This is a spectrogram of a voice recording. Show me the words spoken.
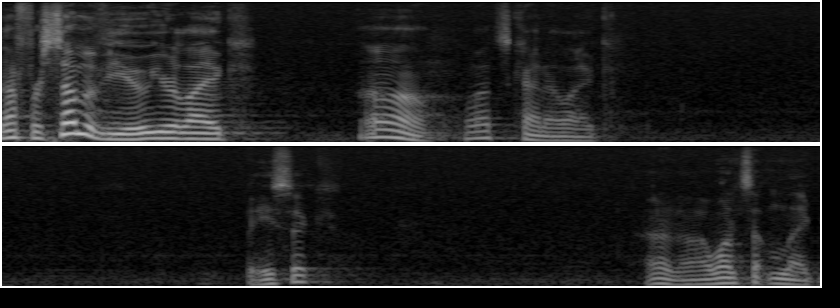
Now, for some of you, you're like, oh, well, that's kind of like basic. I don't know. I want something like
